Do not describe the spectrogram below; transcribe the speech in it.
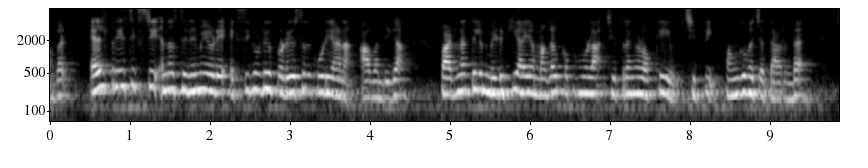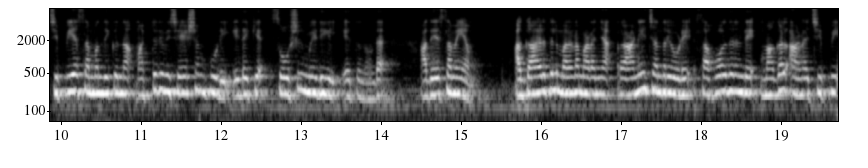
മകൾ. എൽ ത്രീ സിക്സ്റ്റി എന്ന സിനിമയുടെ എക്സിക്യൂട്ടീവ് പ്രൊഡ്യൂസർ കൂടിയാണ് അവന്തിക. പഠനത്തിലും മിടുക്കിയായ മകൾക്കൊപ്പമുള്ള ചിത്രങ്ങളൊക്കെയും ചിപ്പി പങ്കുവച്ചെത്താറുണ്ട്. ചിപ്പിയെ സംബന്ധിക്കുന്ന മറ്റൊരു വിശേഷം കൂടി ഇടയ്ക്ക് സോഷ്യൽ മീഡിയയിൽ എത്തുന്നുണ്ട്. അതേസമയം അകാലത്തിൽ മരണമടഞ്ഞ റാണി ചന്ദ്രയുടെ സഹോദരന്റെ മകൾ ആണ് ചിപ്പി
